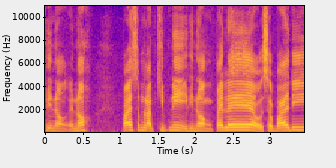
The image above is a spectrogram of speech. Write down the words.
พี่น้องเอ้ยเนาะไปสำหรับคลิปนี้พี่น้องไปแล้วสบายดี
